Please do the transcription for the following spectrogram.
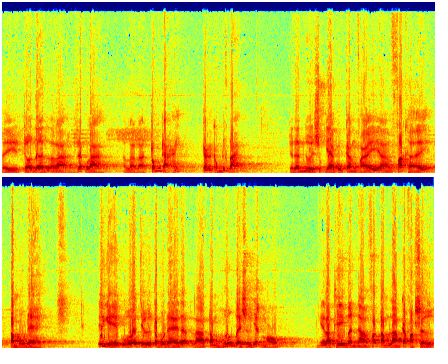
thì trở nên là, là rất là là là trống trải các cái công đức đó. Cho nên người xuất gia cũng cần phải à, phát khởi tâm bồ đề. Ý nghĩa của chữ tâm bồ đề đó là tâm hướng về sự giác ngộ. Nghĩa là khi mình à, phát tâm làm các phật sự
